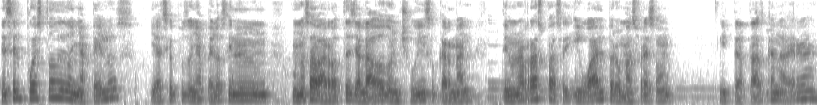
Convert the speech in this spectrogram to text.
es el puesto de Doña Pelos. Ya es que, pues, Doña Pelos tiene unos abarrotes y al lado Don Chuy, su carnal, tiene unas raspas, eh, igual, pero más fresón. Y te atascan la verga.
